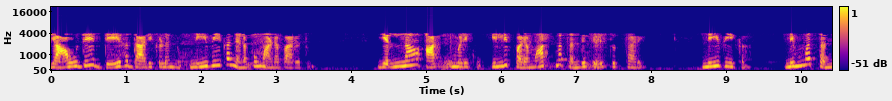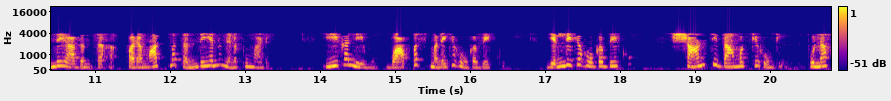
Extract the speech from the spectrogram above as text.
ಯಾವುದೇ ದೇಹದಾರಿಗಳನ್ನು ನೀವೀಗ ನೆನಪು ಮಾಡಬಾರದು. ಎಲ್ಲಾ ಆತ್ಮರಿಗೂ ಇಲ್ಲಿ ಪರಮಾತ್ಮ ತಂದೆ ತಿಳಿಸುತ್ತಾರೆ. ನೀವೀಗ ನಿಮ್ಮ ತಂದೆಯಾದಂತಹ ಪರಮಾತ್ಮ ತಂದೆಯನ್ನು ನೆನಪು ಮಾಡಿ. ಈಗ ನೀವು ವಾಪಸ್ ಮನೆಗೆ ಹೋಗಬೇಕು. ಎಲ್ಲಿಗೆ ಹೋಗಬೇಕು? ಶಾಂತಿಧಾಮಕ್ಕೆ ಹೋಗಿ. ಪುನಃ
